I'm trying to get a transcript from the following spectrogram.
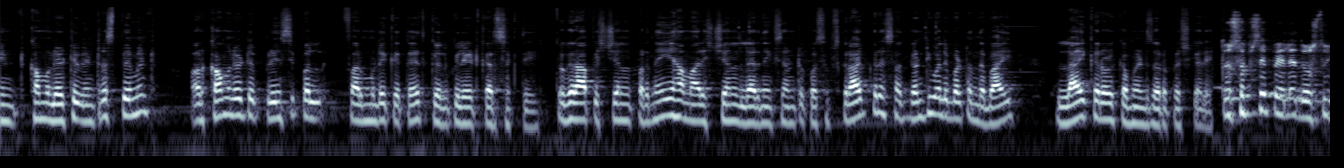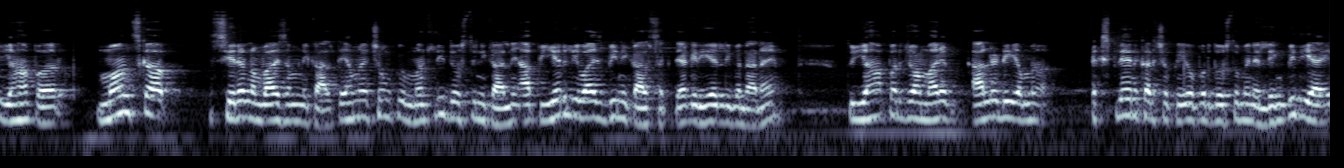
इन कमुलेटिव इंटरेस्ट पेमेंट और कॉमुलेटिव प्रिंसिपल फार्मूले के तहत कैलकुलेट कर सकते हैं। तो अगर आप इस चैनल पर नहीं है, हमारे इस चैनल लर्निंग सेंटर को सब्सक्राइब करें, साथ घंटी वाले बटन दबाई लाइक करें और कमेंट ज़रूर प्रेस करें। तो सबसे पहले दोस्तों, यहाँ पर मॉन्स का सीरियल वाइज हम निकालते हैं। हमें चूँकि मंथली दोस्तों निकालने, आप ईयरली वाइज भी निकाल सकते हैं, अगर ईयरली बनाना है। तो यहाँ पर जो हमारे ऑलरेडी हम एक्सप्लेन कर चुके हैं, ऊपर दोस्तों मैंने लिंक भी दिया है।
